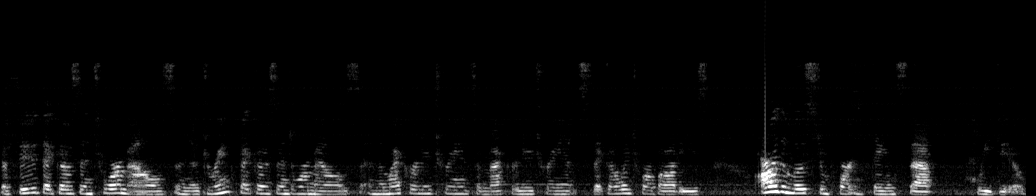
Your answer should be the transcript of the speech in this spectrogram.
The food that goes into our mouths and the drink that goes into our mouths and the micronutrients and macronutrients that go into our bodies are the most important things that we do.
